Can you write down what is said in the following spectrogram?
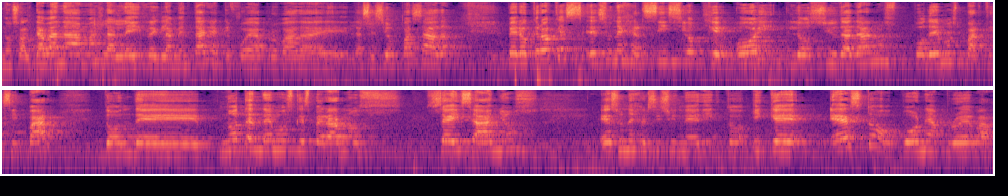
nos faltaba nada más la ley reglamentaria que fue aprobada la sesión pasada, pero creo que es, es un ejercicio que hoy los ciudadanos podemos participar donde no tendremos que esperarnos seis años, es un ejercicio inédito y que esto pone a prueba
